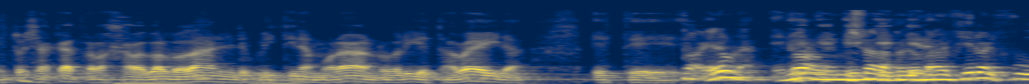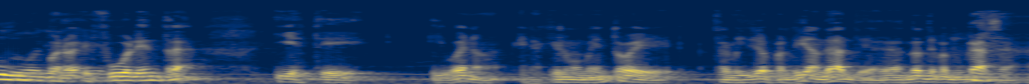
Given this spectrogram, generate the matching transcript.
Entonces acá trabajaba Eduardo Daniel, Cristina Morán, Rodríguez Tabeira. Este, No, era una enorme eh, emisora, eh, pero era- me refiero al fútbol. Bueno, Eh, el fútbol entra y este y bueno, en aquel momento eh, transmitir los partidos, andate, andate para tu casa,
